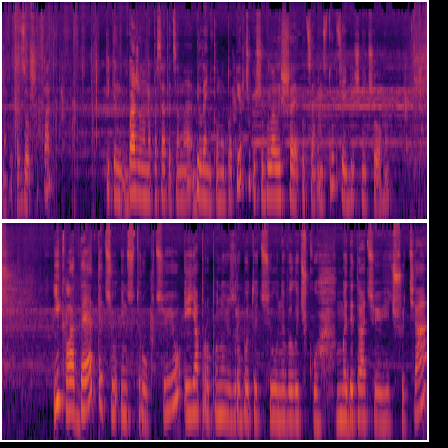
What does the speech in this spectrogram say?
наприклад, зошит, так? Тільки бажано написати це на біленькому папірчику, щоб була лише оця інструкція і більш нічого. І кладете цю інструкцію, і я пропоную зробити цю невеличку медитацію відчуття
